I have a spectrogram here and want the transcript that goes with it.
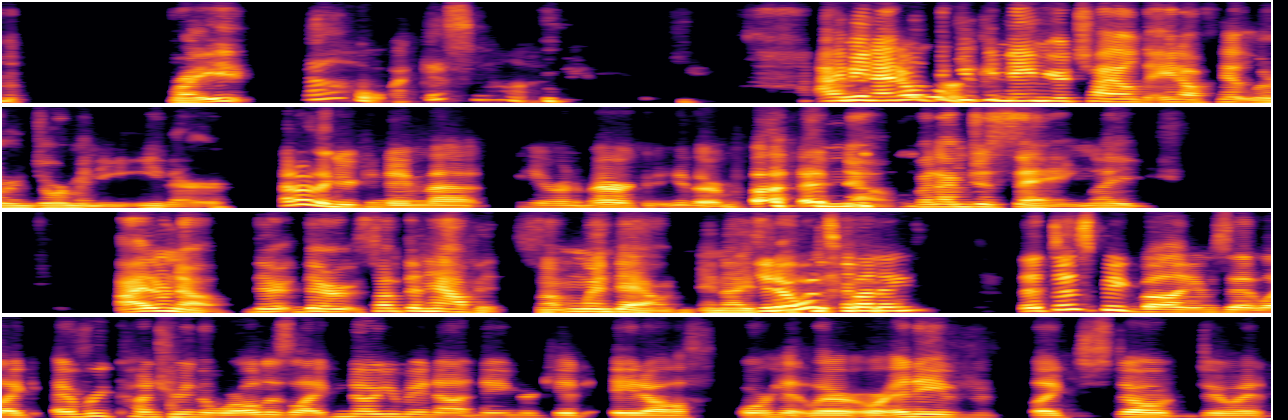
right? No, I guess not. I mean, I don't think you can name your child Adolf Hitler in Germany either. I don't think you can name that here in America either. But no, but I'm just saying, like, I don't know. There, there, something happened. Something went down and I You know what's funny? that does speak volumes that like every country in the world is like, no, you may not name your kid Adolf or Hitler or any of like, just don't do it,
